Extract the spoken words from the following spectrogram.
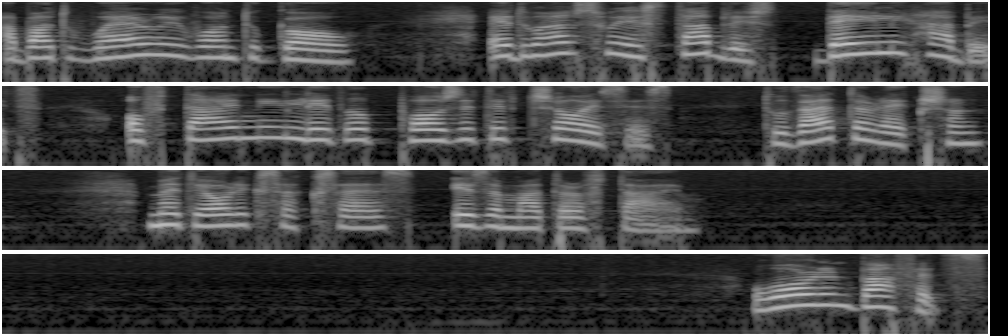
about where we want to go, and once we establish daily habits of tiny little positive choices to that direction, meteoric success is a matter of time. Warren Buffett's,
